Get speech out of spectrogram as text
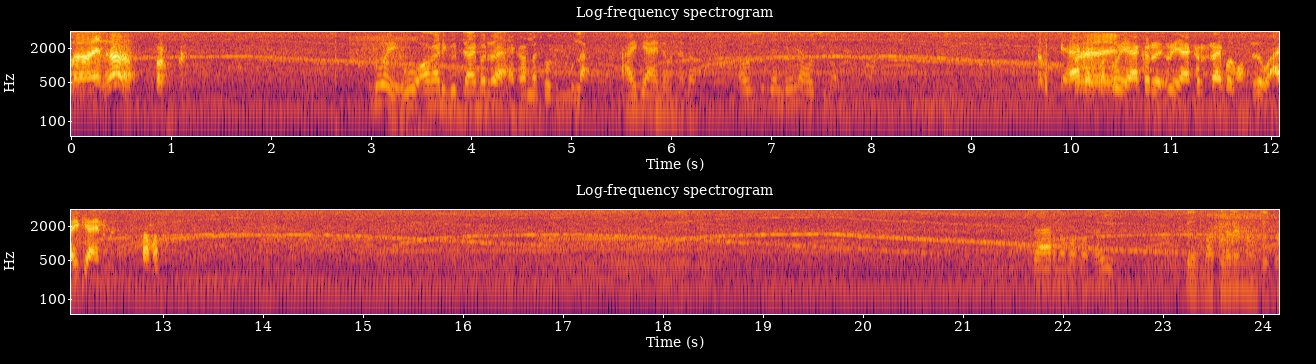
ल आएन ऊ अगाडिको ड्राइभर र ह्याकरलाई सोध्नु मुला आयो कि आएन भनेर ह्याकर ड्राइभर भन्दै आयो कि आएन भने सामान चार नम्बरमा छ है त्यो आउँछ त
